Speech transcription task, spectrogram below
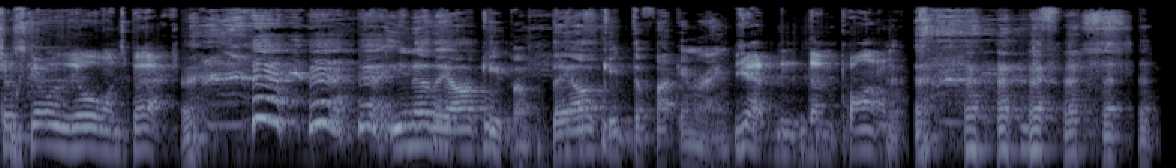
Just get one of the old ones back. you know, they all keep them. They all keep the fucking ring. Yeah, then pawn them.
